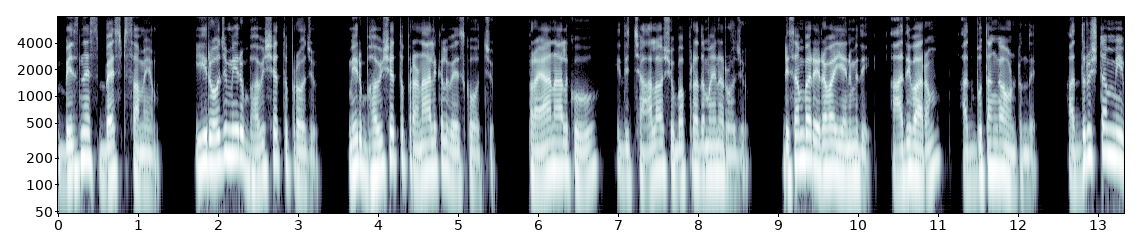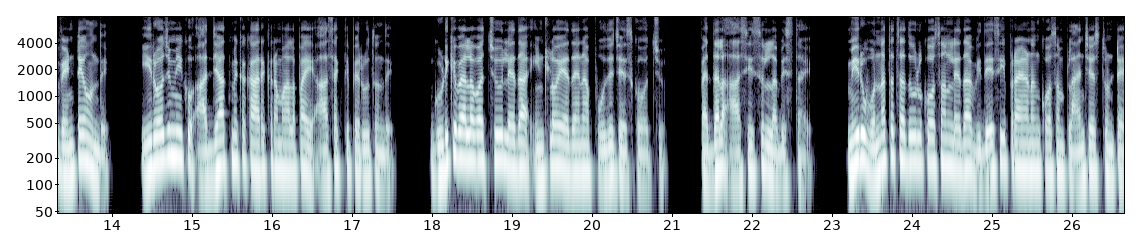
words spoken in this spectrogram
బిజినెస్ బెస్ట్ సమయం. ఈరోజు మీరు భవిష్యత్తు ప్రోజు. మీరు భవిష్యత్తు ప్రణాళికలు వేసుకోవచ్చు. ప్రయాణాలకు ఇది చాలా శుభప్రదమైన రోజు. డిసెంబర్ ఇరవై ఎనిమిది ఆదివారం అద్భుతంగా ఉంటుంది. అదృష్టం మీ వెంటే ఉంది. ఈరోజు మీకు ఆధ్యాత్మిక కార్యక్రమాలపై ఆసక్తి పెరుగుతుంది. గుడికి వెళ్ళవచ్చు లేదా ఇంట్లో ఏదైనా పూజ చేసుకోవచ్చు. పెద్దల ఆశీస్సులు లభిస్తాయి. మీరు ఉన్నత చదువుల కోసం లేదా విదేశీ ప్రయాణం కోసం ప్లాన్ చేస్తుంటే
